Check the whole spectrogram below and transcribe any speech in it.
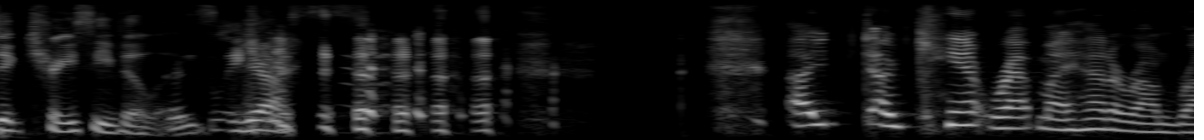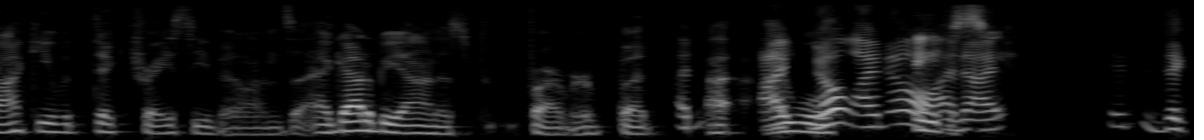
Dick Tracy villains. Like, Yes. I I can't wrap my head around Rocky with Dick Tracy villains. I got to be honest, Farver, but I, I, I, will. know, I know, and see I. It, the,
